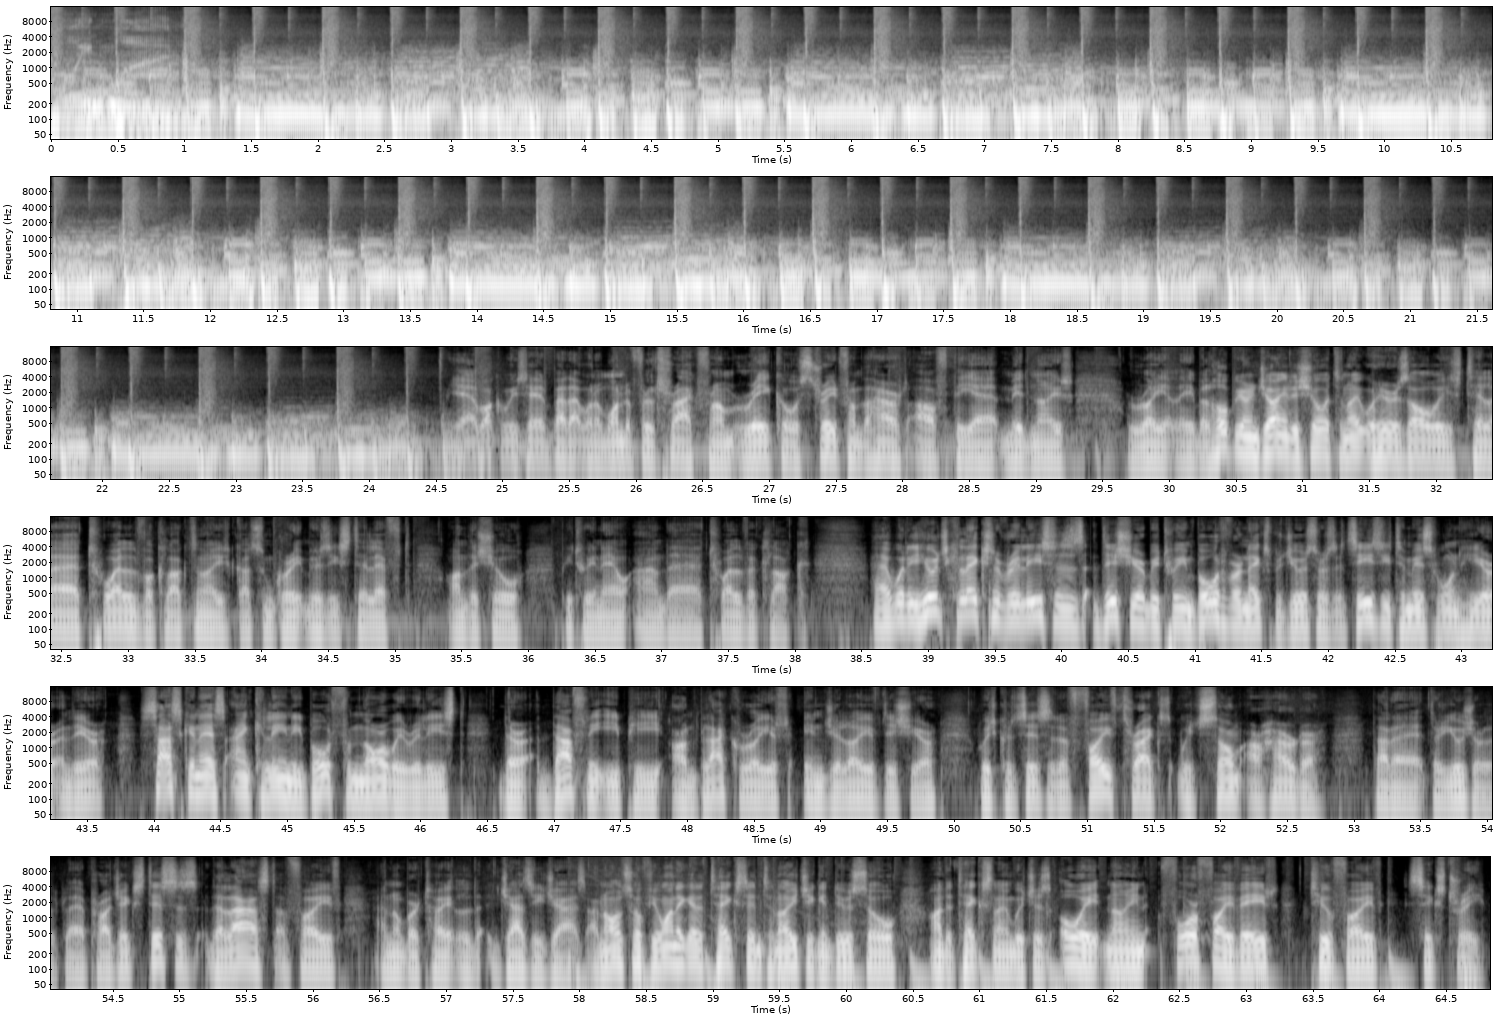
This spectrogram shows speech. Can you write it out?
point say about that one? A wonderful track from Rayko, straight from the heart of the uh, Midnight Riot label. Hope you're enjoying the show tonight. We're here as always till uh, 12 o'clock tonight. Got some great music still left on the show between now and uh, 12 o'clock. Uh, with a huge collection of releases this year between both of our next producers, it's easy to miss one here and there. Saskiness and Kalini, both from Norway, released their Daphne EP on Black Riot in July of this year, which consisted of five tracks, which some are harder than uh, their usual uh, projects. This is the last of five, a number titled Jazzy Jazz. And also, if you want to get a text in tonight, you can do so on the text line, which is 089 458 2563.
